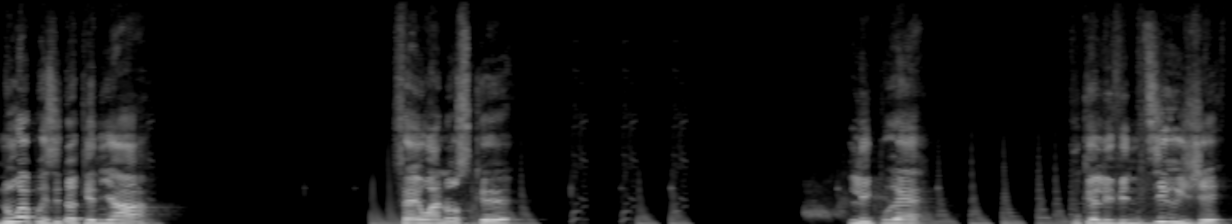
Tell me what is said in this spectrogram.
nous, le président Kenya, fait une annonce que est prêt pour que les vienne diriger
